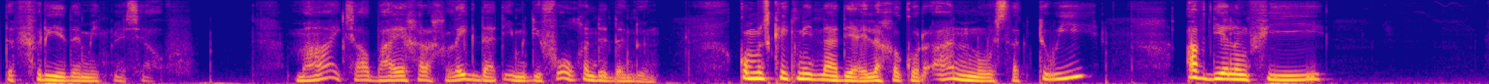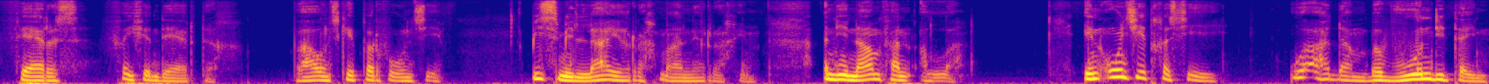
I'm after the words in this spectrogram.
tevrede met myself? Maar ek sal baie graag lyk dat u met die volgende ding doen. Kom ons kyk net na die Heilige Koran Hoofstuk 2, afdeling 4, vers 35. Waar ons Skepper vir ons sê: Bismillahirrahmanirrahim. In die naam van Allah. En ons het gesê: O Adam, bewoon die tuin.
